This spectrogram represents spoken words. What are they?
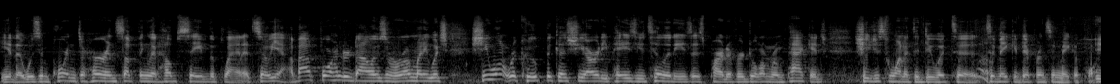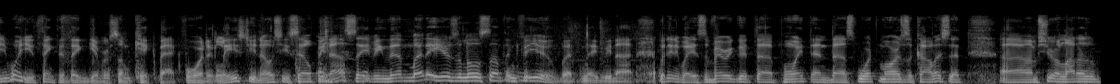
yeah, that was important to her and something that helped save the planet. So yeah, about four hundred $100 of her own money, which she won't recoup because she already pays utilities as part of her dorm room package. She just wanted to do it to, to make a difference and make a point. Well, you think that they'd give her some kickback for it at least. You know, she's helping out, saving them money. Here's a little something for you, but maybe not. But anyway, it's a very good uh, point, and uh, Swarthmore is a college that uh, I'm sure a lot of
